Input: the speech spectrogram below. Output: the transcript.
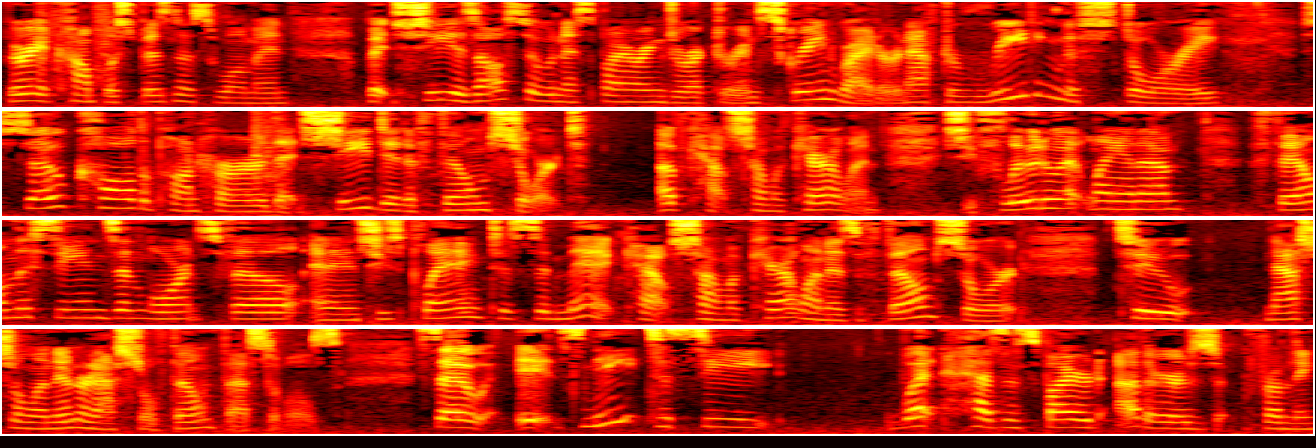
very accomplished businesswoman, but she is also an aspiring director and screenwriter. And after reading the story, so called upon her that she did a film short of Couch Time with Carolyn. She flew to Atlanta, filmed the scenes in Lawrenceville, and she's planning to submit Couch Time with Carolyn as a film short to national and international film festivals. So it's neat to see what has inspired others from the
